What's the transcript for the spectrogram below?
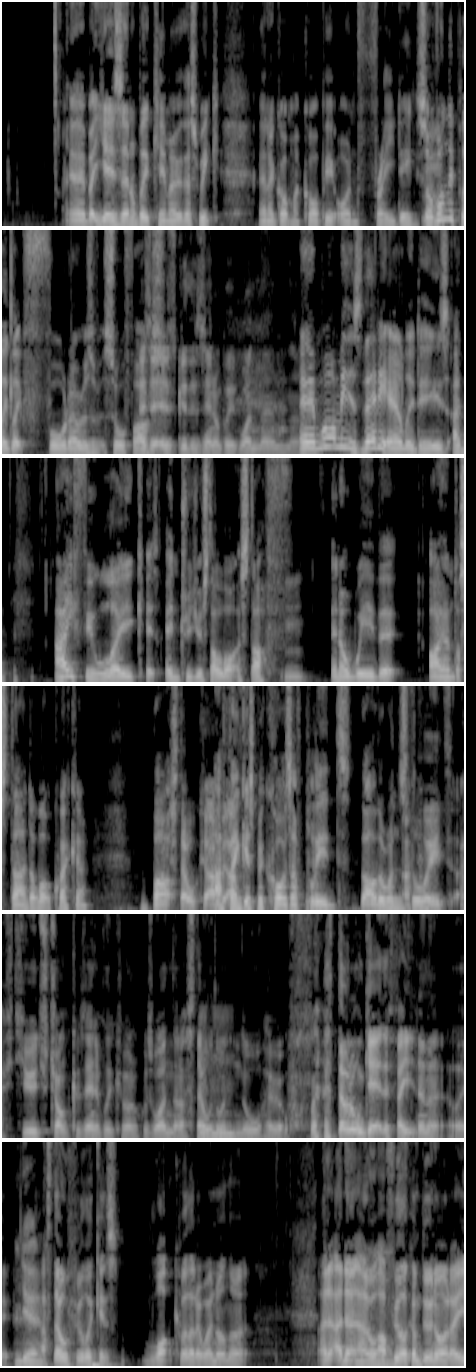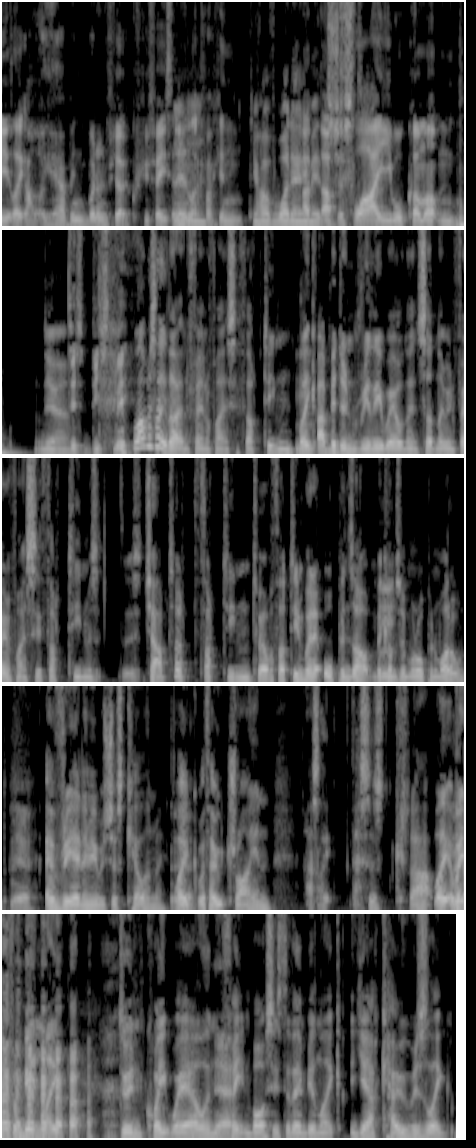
Uh, but yeah, Xenoblade came out this week, and I got my copy on Friday. So I've only played like four hours of it so far. Hmm. Is it as good as Xenoblade 1 then? Um, well, I mean, it's very early days. I, I feel like it's introduced a lot of stuff Hmm. in a way that I understand a lot quicker. but still I I've- think I've- it's because I've played the other ones I've though. played a huge chunk of Xenoblade Chronicles One, and I still don't know how it. I still don't get the fighting in it. Like, Yeah. I still feel like it's luck whether I win or not. And, and I, I feel like I'm doing all right. Like, oh yeah, I've been winning a few, a few fights, and then like fucking You have one enemy a that's just fly will come up and yeah. just beast me. Well, that was like that in Final Fantasy Hmm. 13. Like, I'd be doing really well, then suddenly when Final Fantasy 13 was, was it chapter 13, 12 or 13, when it opens up, becomes a more open world, Hmm. Yeah. every enemy was just killing me, like, without trying. I was like, this is crap. Like, I went from being, like, doing quite well and Yeah. fighting bosses to then being like, yeah, a cow was, like,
